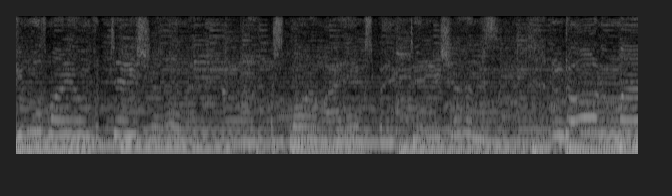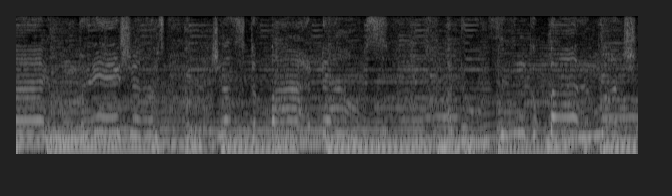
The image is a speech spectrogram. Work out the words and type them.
Refuse my invitation or spoil my expectations. And all of my impatience would justify doubts. I don't think about it much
